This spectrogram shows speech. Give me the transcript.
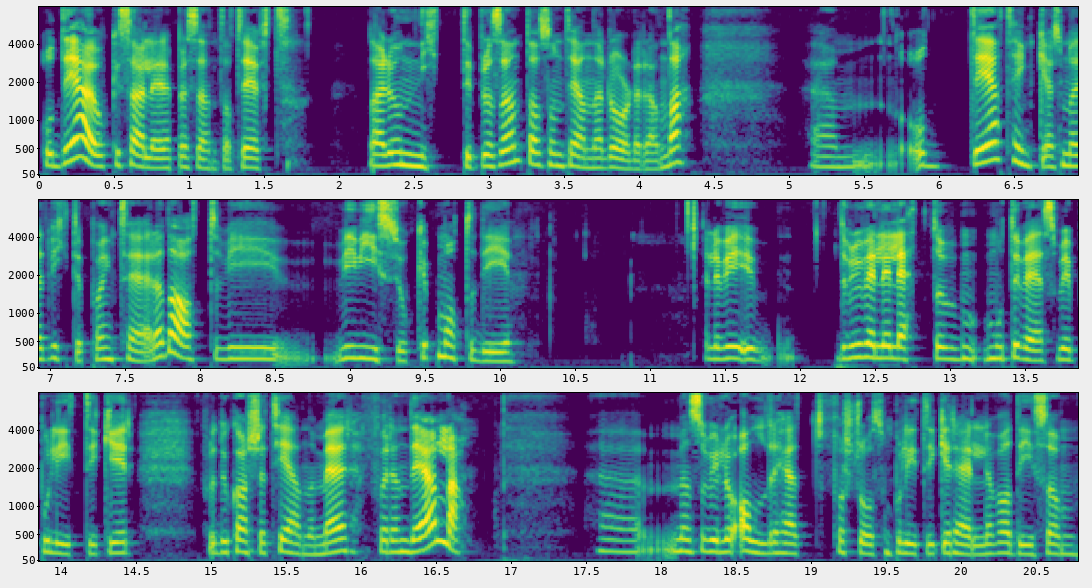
Og det er jo ikke særlig representativt. Da er det jo 90% da, som tjener dårligere enn det. Um, og det tenker jeg som det er viktig å poengtere, da, at vi, vi, viser jo ikke på en måte de Eller vi, det blir veldig lett å motivere seg å bli politiker for at du kanskje tjener mer for en del, da. Uh, men så vil du aldri helt forstå som politiker heller hva de som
